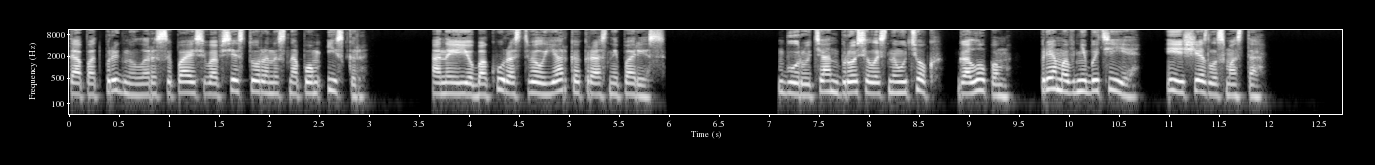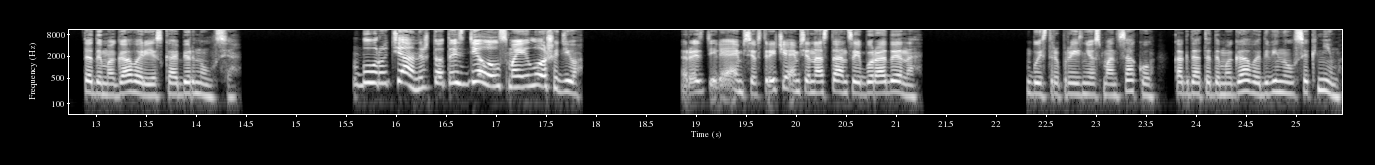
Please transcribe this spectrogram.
Та подпрыгнула, рассыпаясь во все стороны снопом искр, а на ее боку расцвел ярко-красный порез. Бурутян бросилась на утёк, галопом, прямо в небытие, и исчезла с моста. Тадемагава резко обернулся. «Бурутян, что ты сделал с моей лошадью?» «Разделяемся, встречаемся на станции Бурадена», — быстро произнес Мансаку, когда Тадемагава двинулся к ним,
